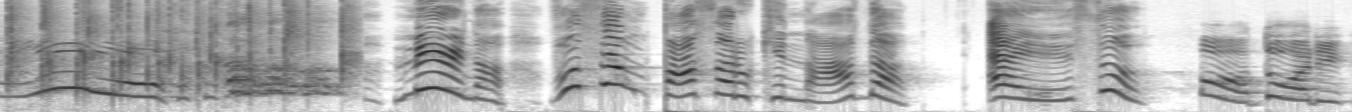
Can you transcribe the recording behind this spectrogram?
Oh! Mirna, você é um pássaro que nada? É isso? Ah, Dori,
